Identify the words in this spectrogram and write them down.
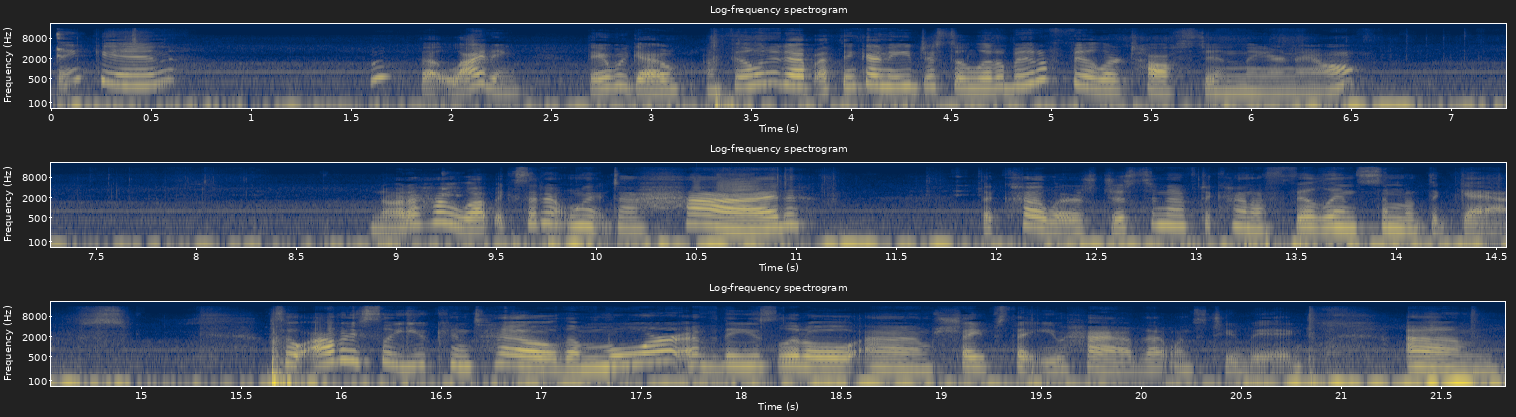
thinking, whew, that lighting. There we go. I'm filling it up. I think I need just a little bit of filler tossed in there now. Not a whole lot because I don't want it to hide the colors, just enough to kind of fill in some of the gaps. So obviously you can tell the more of these little um, shapes that you have, that one's too big, um,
